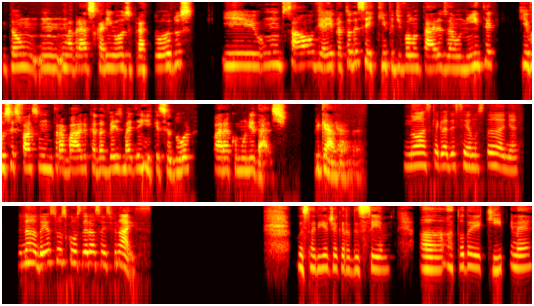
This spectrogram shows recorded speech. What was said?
Então, um, um abraço carinhoso para todos e um salve aí para toda essa equipe de voluntários da Uninter, que vocês façam um trabalho cada vez mais enriquecedor para a comunidade. Obrigada. Obrigada. Nós que agradecemos, Tânia. Fernanda, e as suas considerações finais? Gostaria de agradecer a, toda a equipe, né,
